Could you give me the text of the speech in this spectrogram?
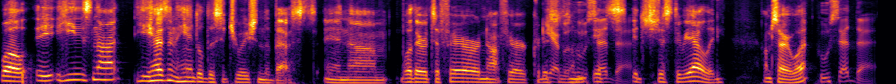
Well, he's not. He hasn't handled the situation the best, and um, whether it's a fair or not fair criticism, Yeah, but criticism, who said it's that? it's just the reality. I'm sorry, what? who said that?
